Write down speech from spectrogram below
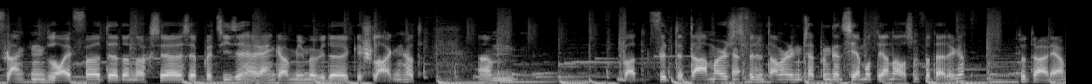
Flankenläufer, der dann auch sehr, sehr präzise Hereingaben immer wieder geschlagen hat. Ähm, war für, damals, ja. für den damaligen Zeitpunkt ein sehr moderner Außenverteidiger. Total, ja.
